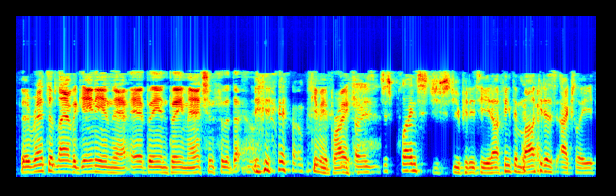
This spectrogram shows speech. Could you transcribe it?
their rented Lamborghini in their Airbnb mansion for the day. Oh, give me a break. I mean, just plain st- stupidity. And I think the market has actually,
